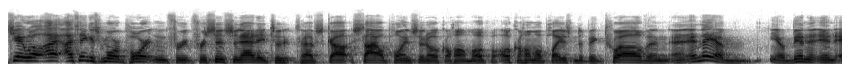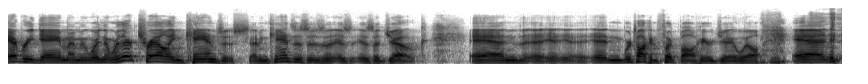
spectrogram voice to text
Jay, well, I, I, think it's more important for, for Cincinnati to, to have style points than Oklahoma. Oklahoma plays in the Big 12, and, and, and they have you know been in every game. I mean, when they're, when they're trailing Kansas, I mean, Kansas is a, is, is a joke and uh, and we're talking football here, Jay Will, and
